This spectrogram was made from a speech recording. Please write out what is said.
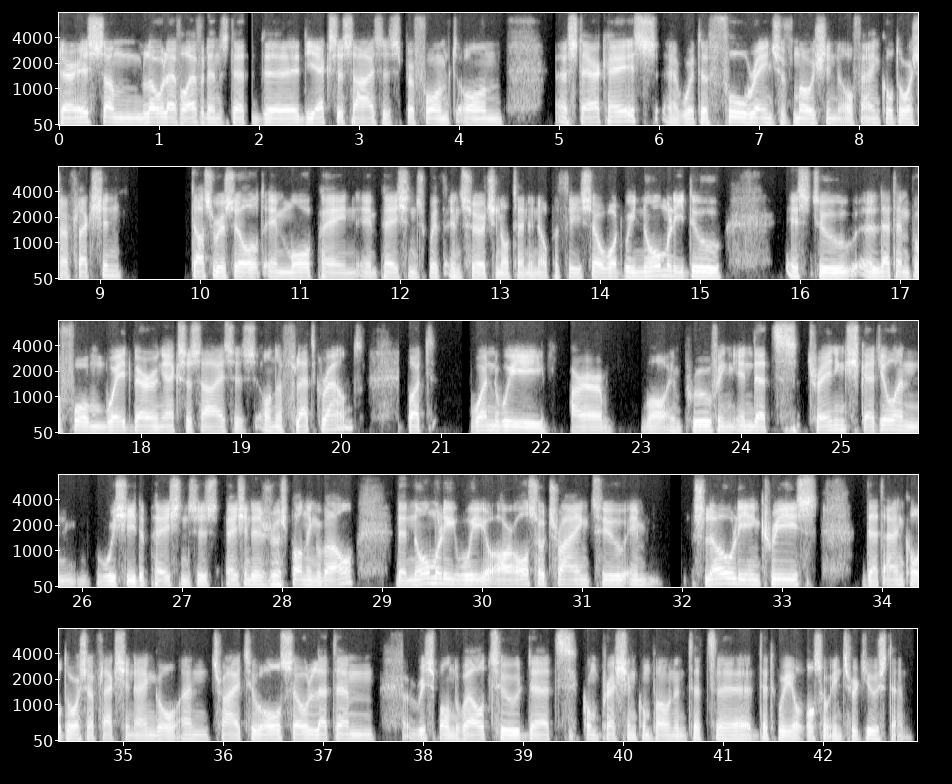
there is some low level evidence that the, the exercises performed on a staircase uh, with a full range of motion of ankle dorsiflexion does result in more pain in patients with insertional tendinopathy. So what we normally do is to uh, let them perform weight bearing exercises on a flat ground. But when we are well improving in that training schedule and we see the patient is patient is responding well then normally we are also trying to Im- slowly increase that ankle dorsiflexion angle and try to also let them respond well to that compression component that uh, that we also introduce them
